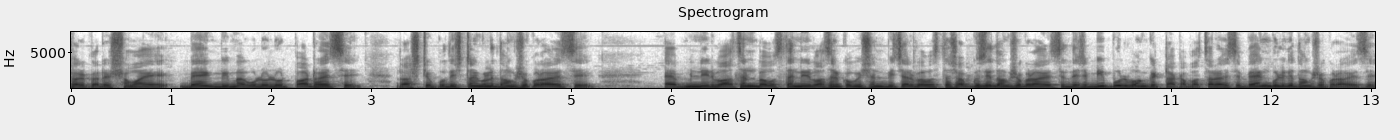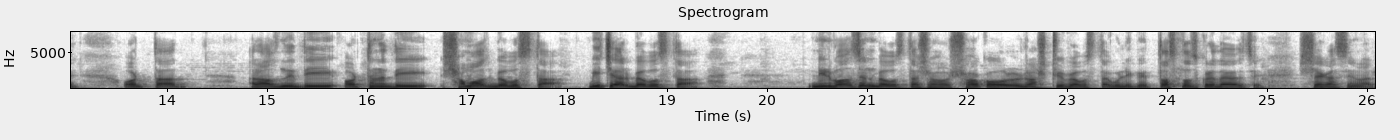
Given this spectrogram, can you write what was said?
সরকারের সময়ে ব্যাংক বিমাগুলো লুটপাট হয়েছে, রাষ্ট্রীয় প্রতিষ্ঠানগুলো ধ্বংস করা হয়েছে নির্বাচন ব্যবস্থা, নির্বাচন কমিশন, বিচার ব্যবস্থা সব কিছুই ধ্বংস করা হয়েছে, দেশে বিপুল বঙ্কের টাকা পাচার হয়েছে, ব্যাংকগুলিকে ধ্বংস করা হয়েছে। অর্থাৎ রাজনীতি, অর্থনীতি, সমাজ ব্যবস্থা, বিচার ব্যবস্থা, নির্বাচন ব্যবস্থা সহ সকল রাষ্ট্রীয় ব্যবস্থাগুলিকে তছনছ করে দেওয়া হয়েছে শেখ হাসিনার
